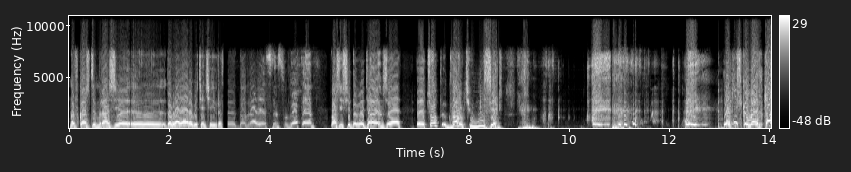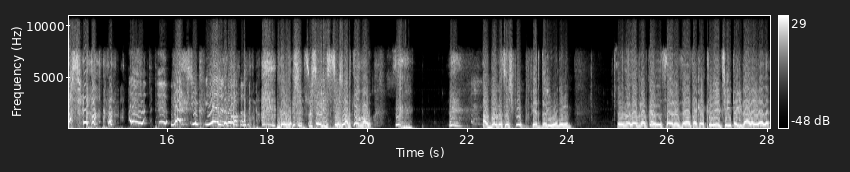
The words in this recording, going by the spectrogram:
No w każdym razie, e, dobra, ja robię cięcie i wracam. E, dobra, jestem z powrotem. Właśnie się dowiedziałem, że e, czub gwałcił misię. Jakiś komentarz? Jak się pierdol! Słyszeliście, żartował. Albo go coś pie- popierdoliło, nie wiem. E, No dobra, sorry za takie kliencie i tak dalej, ale...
